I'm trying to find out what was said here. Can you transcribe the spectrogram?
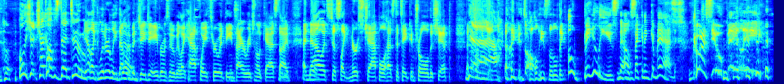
Holy shit, Chekhov is dead too. Yeah, like literally, that would have been J.J. Abrams' movie. Like halfway through it, the entire original cast died, and now it's just like Nurse Chapel has to take control of the ship. Yeah. like it's all these little things. Oh, Bailey is now mm. second in command. Curse you, Bailey!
